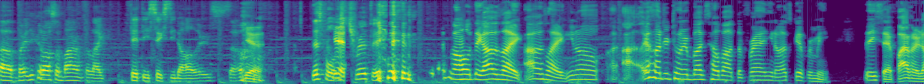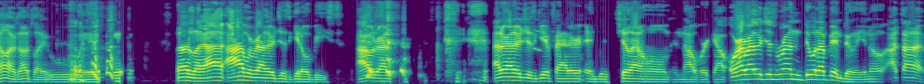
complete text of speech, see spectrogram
Uh, but you could also buy them for like 50 60 dollars. So Yeah. this fool Yeah. is tripping. that's my whole thing. I was like, I was like, you know, a hundred, two hundred bucks help out the friend. You know, that's good for me. They said five hundred dollars. I was like, "What?" I was like, I, I would rather just get obese. I would rather, I'd rather just get fatter and just chill at home and not work out, or I'd rather just run, and do what I've been doing. You know, I thought,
